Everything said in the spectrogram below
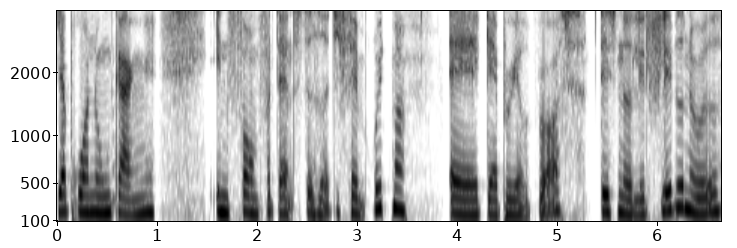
Jeg bruger nogle gange en form for dans, der hedder de fem rytmer af Gabriel Roth. Det er sådan noget lidt flippet noget,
